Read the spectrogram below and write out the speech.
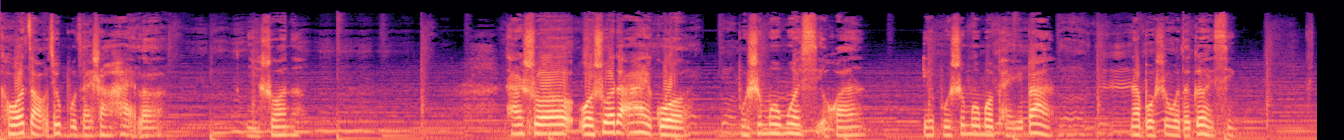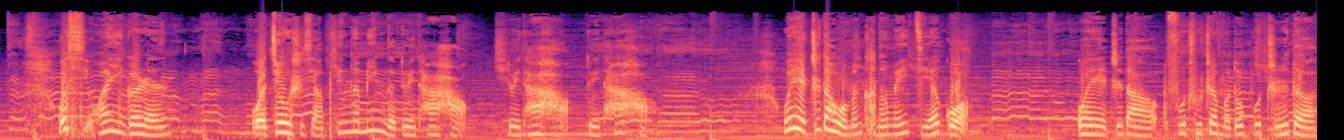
可我早就不在上海了，你说呢？”他说：“我说的爱过，不是默默喜欢。”也不是默默陪伴，那不是我的个性。我喜欢一个人，我就是想拼了命的对他好，对他好，对他好。我也知道我们可能没结果，我也知道付出这么多不值得。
